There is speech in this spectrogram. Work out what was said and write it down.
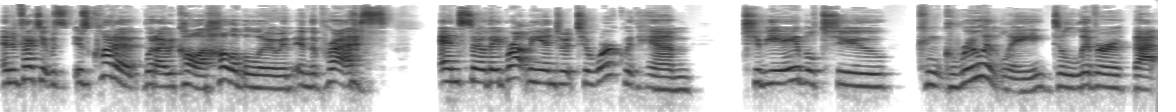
And in fact, it was, it was quite a, what I would call a hullabaloo in, in the press. And so they brought me in to, to work with him to be able to congruently deliver that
